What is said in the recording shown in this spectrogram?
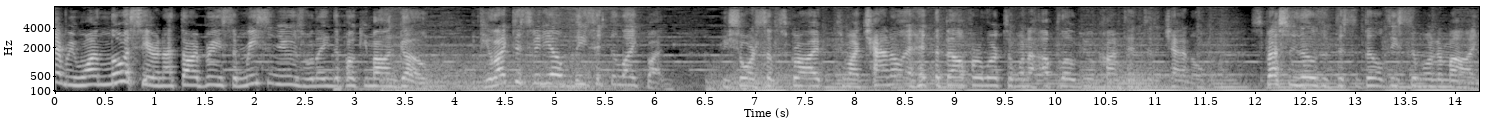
Everyone, Lewis here, and I thought I'd bring you some recent news relating to Pokemon Go. If you like this video, please hit the like button. Be sure to subscribe to my channel and hit the bell for alerts when I upload new content to the channel, especially those with disabilities similar to mine.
